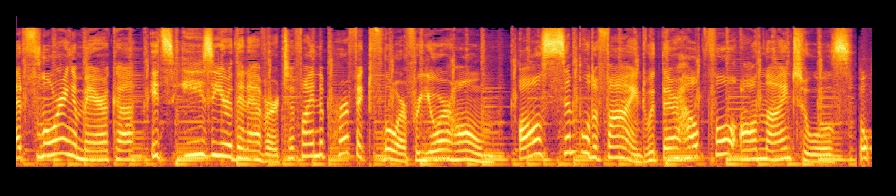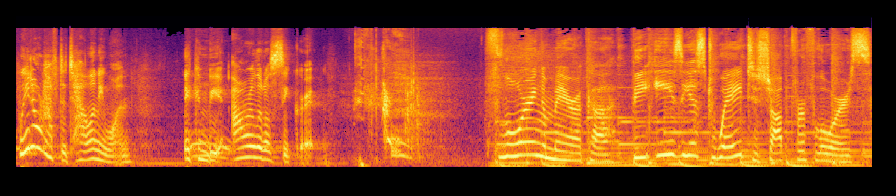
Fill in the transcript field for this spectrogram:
At Flooring America, it's easier than ever to find the perfect floor for your home. All simple to find with their helpful online tools. But we don't have to tell anyone. It can be our little secret. Flooring America, the easiest way to shop for floors.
